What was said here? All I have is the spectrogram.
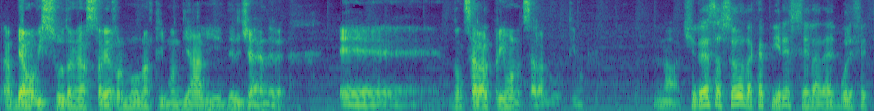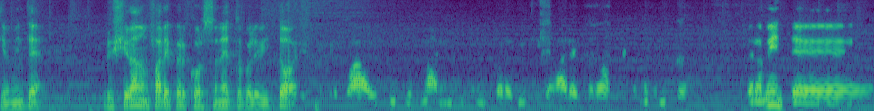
Abbiamo vissuto nella storia Formula 1 altri mondiali del genere e non sarà il primo, non sarà l'ultimo. No, ci resta solo da capire se la Red Bull effettivamente riuscirà a non fare percorso netto con le vittorie. Perché qua il titolo non ancora di gare, però veramente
